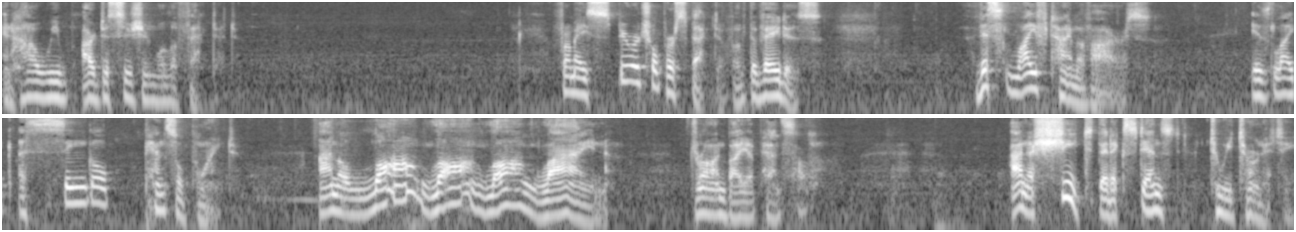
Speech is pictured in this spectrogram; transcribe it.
and how we, our decision will affect it. From a spiritual perspective of the Vedas, this lifetime of ours is like a single pencil point on a long, long, long line drawn by a pencil on a sheet that extends to eternity.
